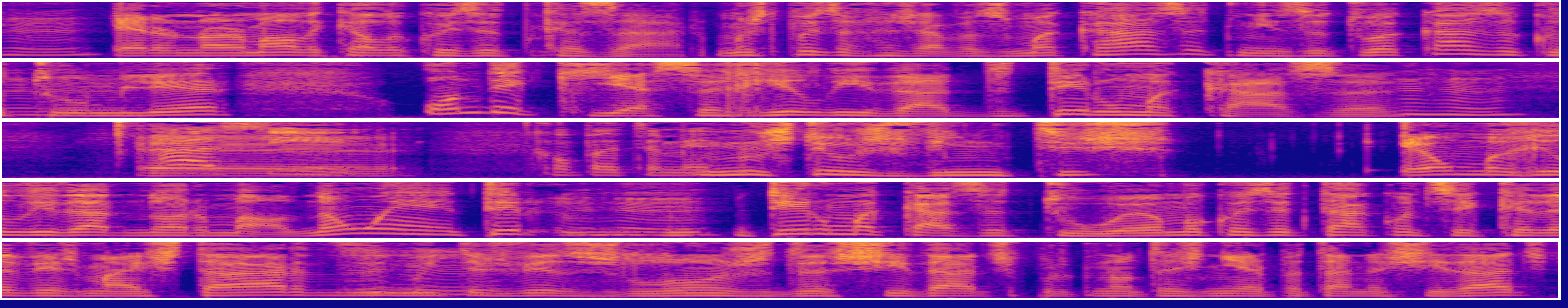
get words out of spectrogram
Uhum. era normal aquela coisa de casar, mas depois arranjavas uma casa, tinhas a tua casa com a tua Uhum. mulher. Onde é que essa realidade de ter uma casa Ah, eh, sim, completamente. nos teus 20 é uma realidade normal. Não é ter, Uhum. ter uma casa tua é uma coisa que está a acontecer cada vez mais tarde, Uhum. muitas vezes longe das cidades porque não tens dinheiro para estar nas cidades.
